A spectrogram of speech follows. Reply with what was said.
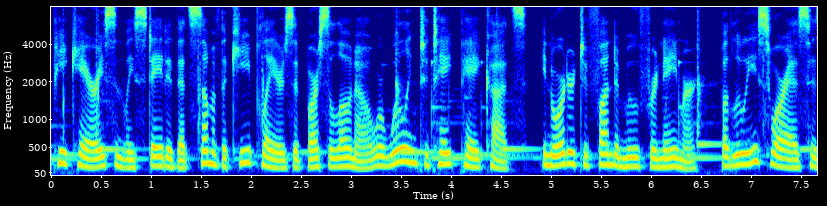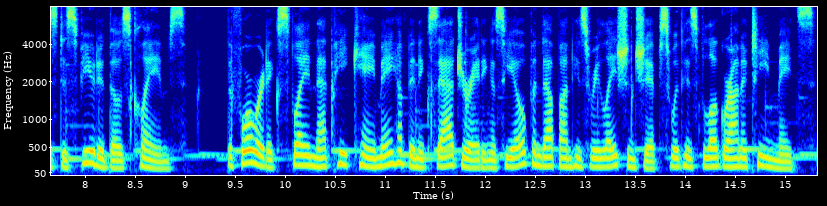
Piqué recently stated that some of the key players at Barcelona were willing to take pay cuts in order to fund a move for Neymar, but Luis Suarez has disputed those claims. The forward explained that Piqué may have been exaggerating as he opened up on his relationships with his Blaugrana teammates.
